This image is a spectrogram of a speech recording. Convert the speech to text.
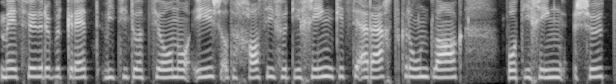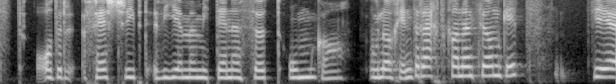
Wir haben jetzt viel darüber geredet, wie die Situation noch ist oder kann sie für die Kinder. Gibt es eine Rechtsgrundlage, die die Kinder schützt oder festschreibt, wie man mit denen umgehen sollte? UNO-Kinderrechtskonvention gibt es die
